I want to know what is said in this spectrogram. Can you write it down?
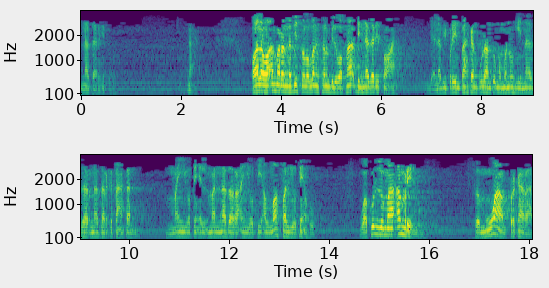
nazar itu. Nah, qala wa amara Nabi sallallahu alaihi wasallam bil wafa bin nadari ta'ah. Dan Nabi perintahkan pula untuk memenuhi nazar-nazar ketaatan. Man yuti'il man nadara an yuti Allah falyuti'hu. Wa kullu ma amrin semua perkara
